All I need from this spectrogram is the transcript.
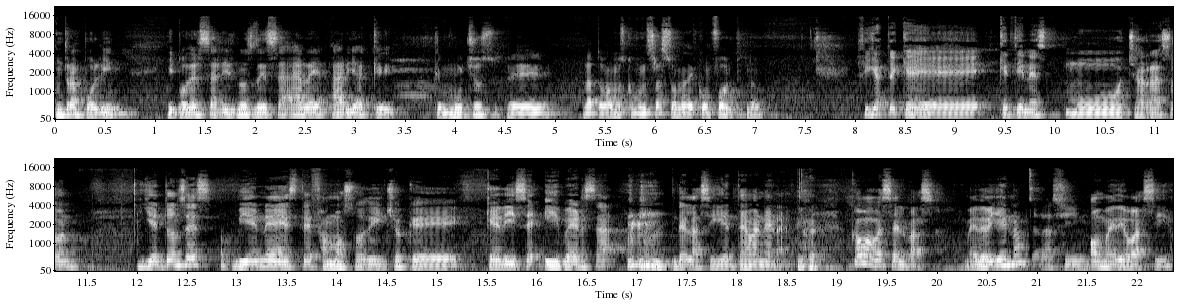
un- trampolín y poder salirnos de esa área, área que, que muchos eh, la tomamos como nuestra zona de confort, ¿no? Fíjate que, que tienes mucha razón. Y entonces viene este famoso dicho que, que dice y versa de la siguiente manera. ¿Cómo ves el vaso? ¿Medio lleno Ah, sí. o medio vacío?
